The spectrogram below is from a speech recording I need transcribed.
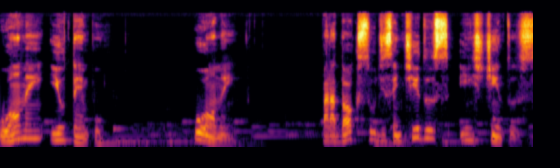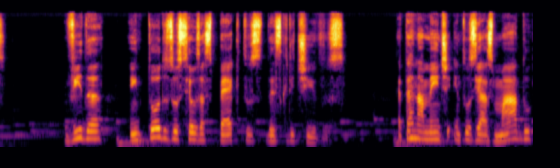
O homem e o tempo. O homem. Paradoxo de sentidos e instintos. Vida em todos os seus aspectos descritivos. Eternamente entusiasmado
